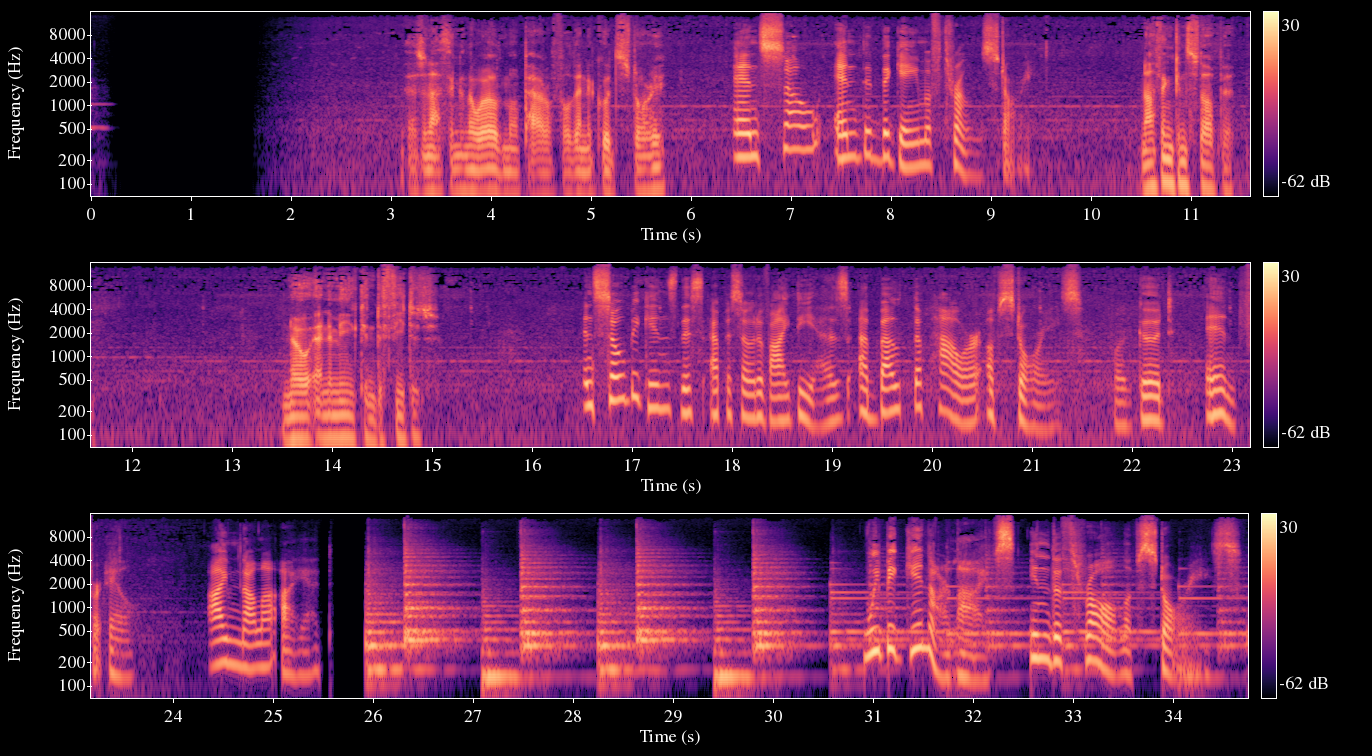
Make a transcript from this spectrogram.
There's nothing in the world more powerful than a good story. And so ended the Game of Thrones story. Nothing can stop it. No enemy can defeat it. And so begins this episode of Ideas about the power of stories, for good and for ill. I'm Nahlah Ayed. We begin our lives in the thrall of stories.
